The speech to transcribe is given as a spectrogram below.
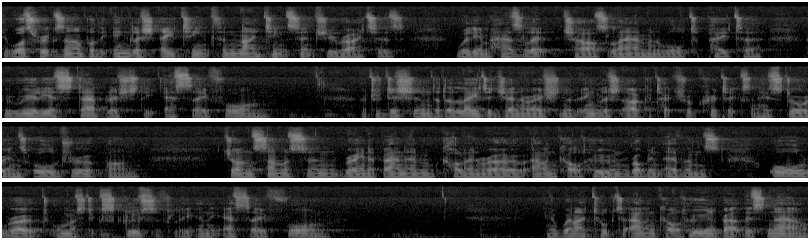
It was, for example, the English 18th and 19th century writers William Hazlitt, Charles Lamb, and Walter Pater who really established the essay form, a tradition that a later generation of English architectural critics and historians all drew upon. John Summerson, Reyner Banham, Colin Rowe, Alan Colquhoun, Robin Evans all wrote almost exclusively in the essay form. When I talk to Alan Colquhoun about this now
